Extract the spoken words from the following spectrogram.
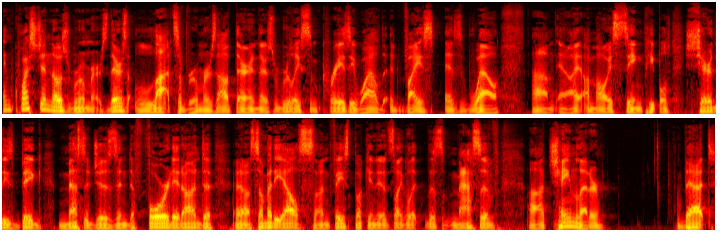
and question those rumors. There's lots of rumors out there, and there's really some crazy, wild advice as well. Um, and I, am always seeing people share these big messages and to forward it on to you know, somebody else on Facebook, and it's like this massive uh, chain letter that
